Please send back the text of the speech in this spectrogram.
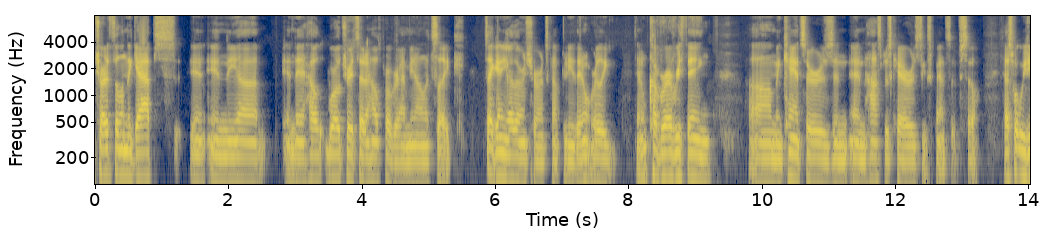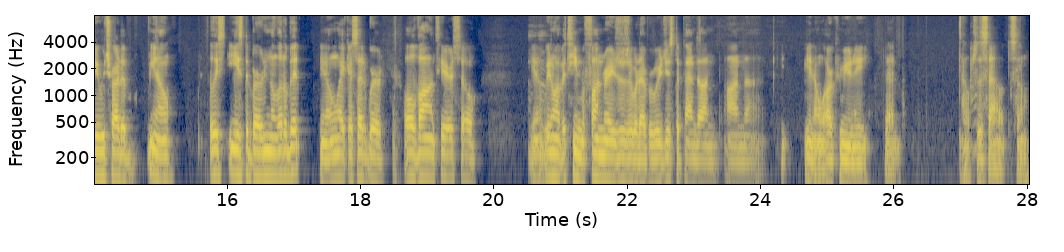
try to fill in the gaps in, in the uh, in the health, World Trade Center health program. You know, it's like it's like any other insurance company. They don't really they don't cover everything, um, and cancers and and hospice care is expensive. So that's what we do. We try to you know at least ease the burden a little bit. You know, like I said, we're all volunteers, so you know we don't have a team of fundraisers or whatever. We just depend on on uh, you know our community that helps us out. So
